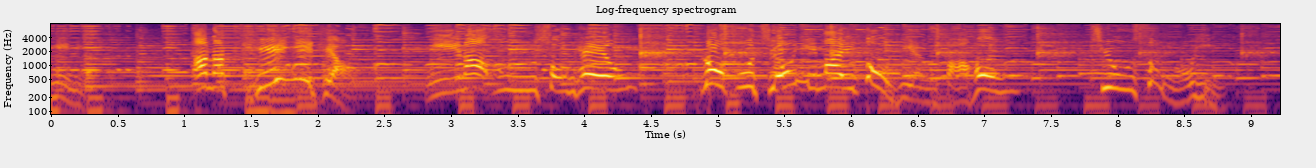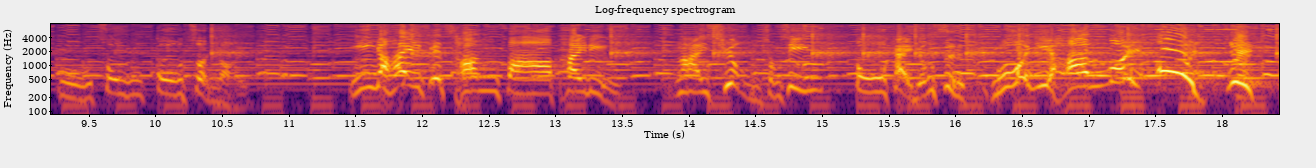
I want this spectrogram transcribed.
年年。啊那第二条，你那唔送口，老夫叫你买多年大风，秋霜我意，故中多转来。你也系个长发派流，爱抢雄心，多改良事，我已恨泪爱。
